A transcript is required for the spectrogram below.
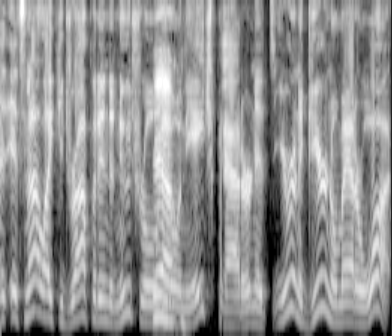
it's not like you drop it into neutral, yeah. you know, in the H pattern. It's you're in a gear no matter what.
